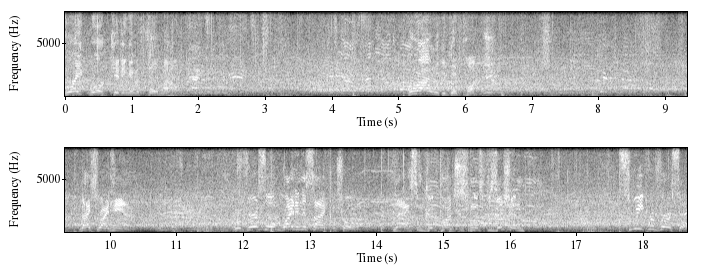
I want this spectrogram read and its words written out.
Great work getting into full mount. Barao with a good punch. Nice right hand. Reversal right into side control. Landing some good punches from this position. Sweet reversal.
